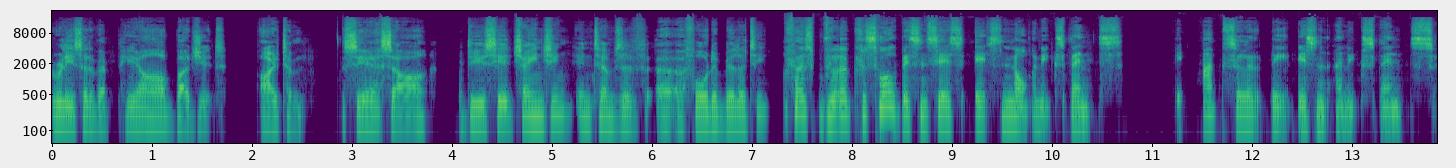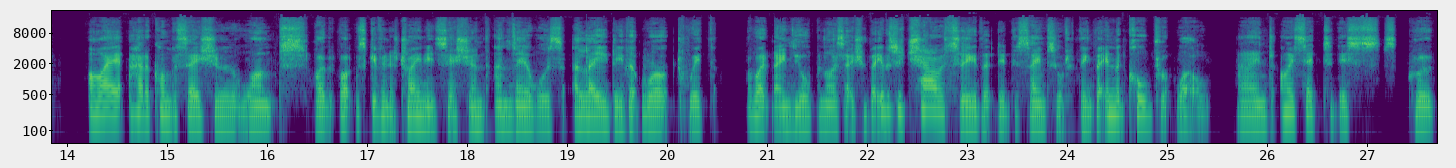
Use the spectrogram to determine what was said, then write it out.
really sort of a PR budget item, CSR. Do you see it changing in terms of uh, affordability? First, for, for small businesses, it's not an expense. It absolutely isn't an expense. I had a conversation once. I was given a training session and there was a lady that worked with, I won't name the organisation, but it was a charity that did the same sort of thing, but in the corporate world. And I said to this group,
